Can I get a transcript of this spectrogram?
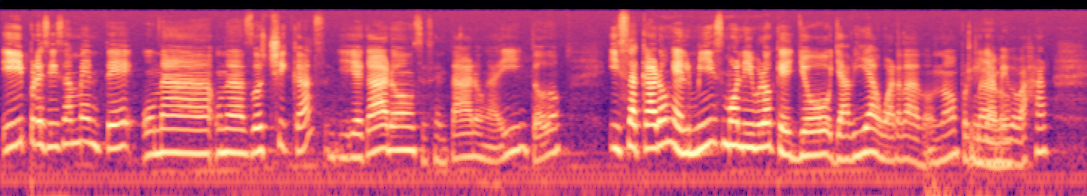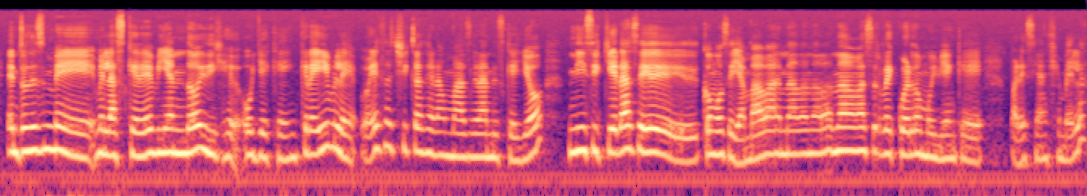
Y precisamente una, unas dos chicas llegaron, se sentaron ahí y todo, y sacaron el mismo libro que yo ya había guardado, ¿no? Porque ya me iba a bajar. Entonces me, me las quedé viendo y dije, oye, qué increíble. Esas chicas eran más grandes que yo. Ni siquiera sé cómo se llamaban, nada, nada, nada más recuerdo muy bien que parecían gemelas.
